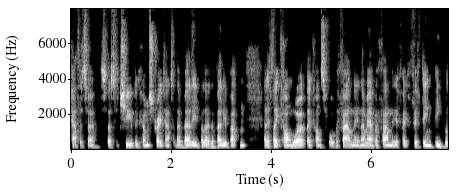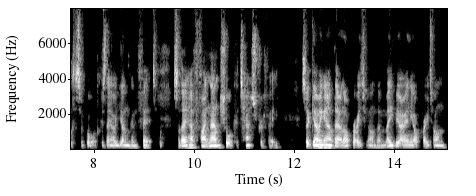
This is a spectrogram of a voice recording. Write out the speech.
catheter, so that's a tube that comes straight out of their belly below the belly button. And if they can't work, they can't support their family. And they may have a family of 15 people to support because they are young and fit. So they have financial catastrophe. So going out there and operating on them, maybe I only operate on,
